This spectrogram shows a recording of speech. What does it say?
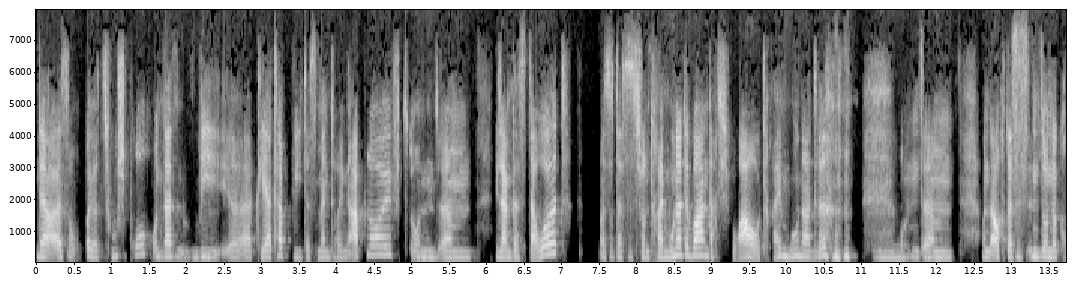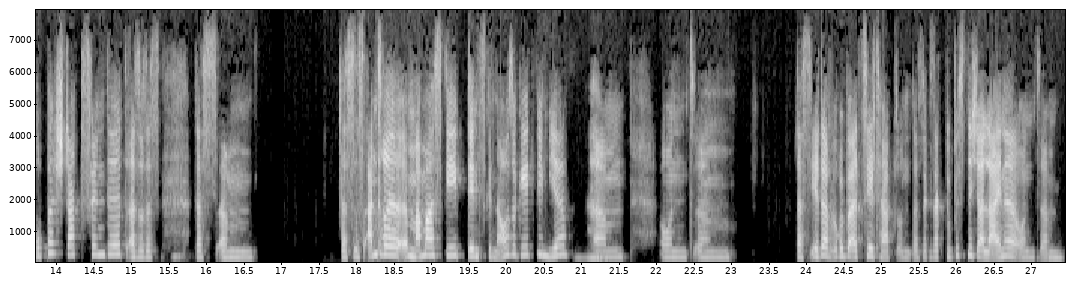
ja, also euer Zuspruch und dann, wie mhm. ihr erklärt habt, wie das Mentoring abläuft und mhm. ähm, wie lange das dauert. Also, dass es schon drei Monate waren, dachte ich, wow, drei Monate. Mhm. und, ähm, und auch, dass es in so einer Gruppe stattfindet. Also, dass, dass, ähm, dass es andere Mamas gibt, denen es genauso geht wie mir. Ähm, und ähm, dass ihr darüber erzählt habt und dass ihr gesagt, du bist nicht alleine und, ähm,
